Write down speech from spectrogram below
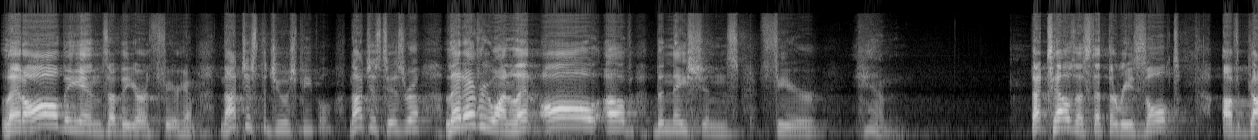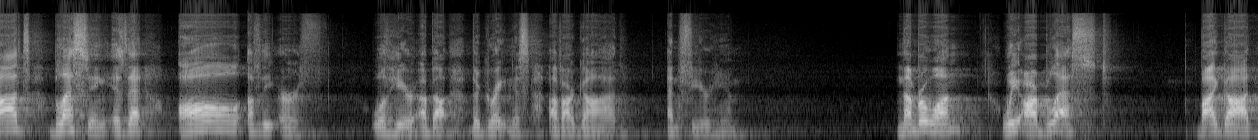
Let all the ends of the earth fear him. Not just the Jewish people, not just Israel. Let everyone, let all of the nations fear him. That tells us that the result of God's blessing is that all of the earth will hear about the greatness of our God and fear him. Number one, we are blessed by God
